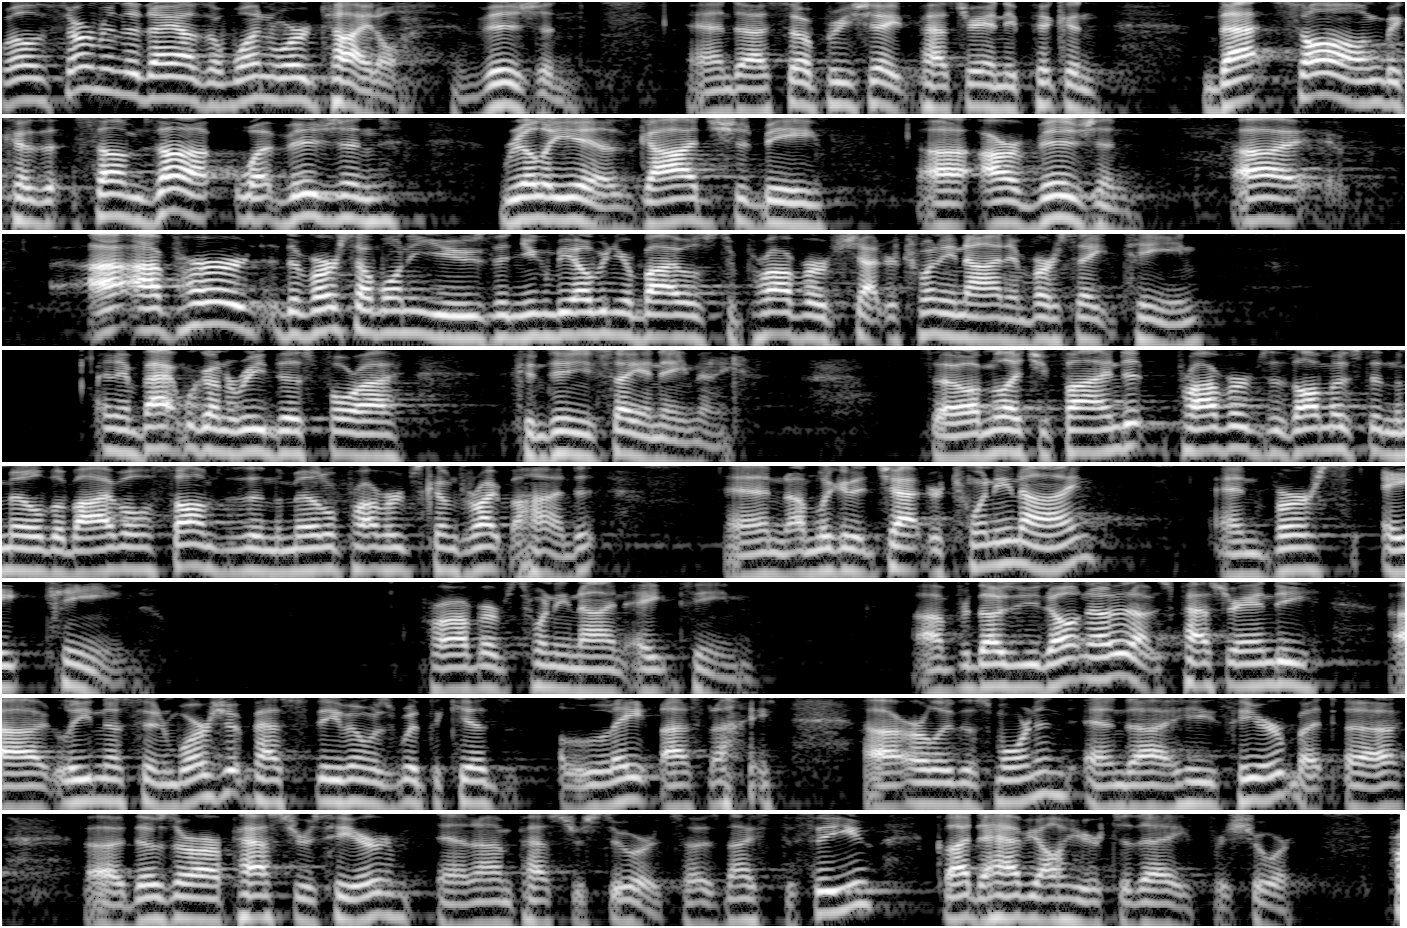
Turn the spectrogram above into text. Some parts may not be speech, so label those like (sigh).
Well, the sermon today has a one word title Vision. And I uh, so appreciate Pastor Andy picking that song because it sums up what vision really is. God should be uh, our vision. Uh, I, have heard the verse I want to use, and you can be open your Bibles to Proverbs chapter 29 and verse 18. And in fact, we're going to read this before I continue saying anything. So I'm going to let you find it. Proverbs is almost in the middle of the Bible. Psalms is in the middle. Proverbs comes right behind it. And I'm looking at chapter 29 and verse 18. Proverbs 29 18. Uh, for those of you who don't know, that was Pastor Andy uh, leading us in worship. Pastor Stephen was with the kids late last (laughs) night, uh, early this morning, and uh, he's here. But uh, uh, those are our pastors here, and I'm Pastor Stewart. So it's nice to see you. Glad to have you all here today for sure.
